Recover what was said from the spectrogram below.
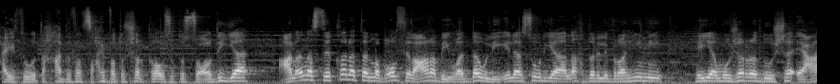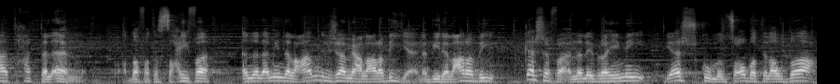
حيث تحدثت صحيفة الشرق الأوسط السعودية عن أن استقالة المبعوث العربي والدولي إلى سوريا الأخضر الإبراهيمي هي مجرد شائعات حتى الآن. وأضافت الصحيفة أن الأمين العام للجامعة العربية نبيل العربي كشف أن الإبراهيمي يشكو من صعوبة الأوضاع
